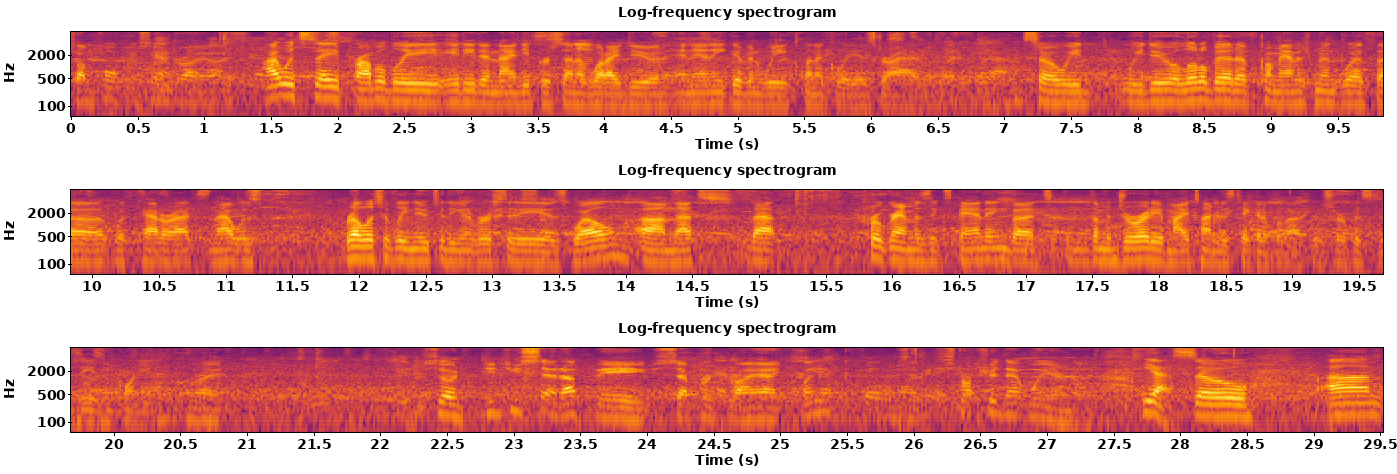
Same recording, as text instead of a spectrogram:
some focus on dry eye? I would say probably 80 to 90 percent of what I do in, in any given week clinically is dry eye. Yeah. So we we do a little bit of co-management with uh, with cataracts, and that was relatively new to the university as well. Um, that's that program is expanding, but the majority of my time is taken up with ocular surface disease and cornea. Right. So, did you set up a separate dry eye clinic? Is it structured that way or not? Yes. So, um,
